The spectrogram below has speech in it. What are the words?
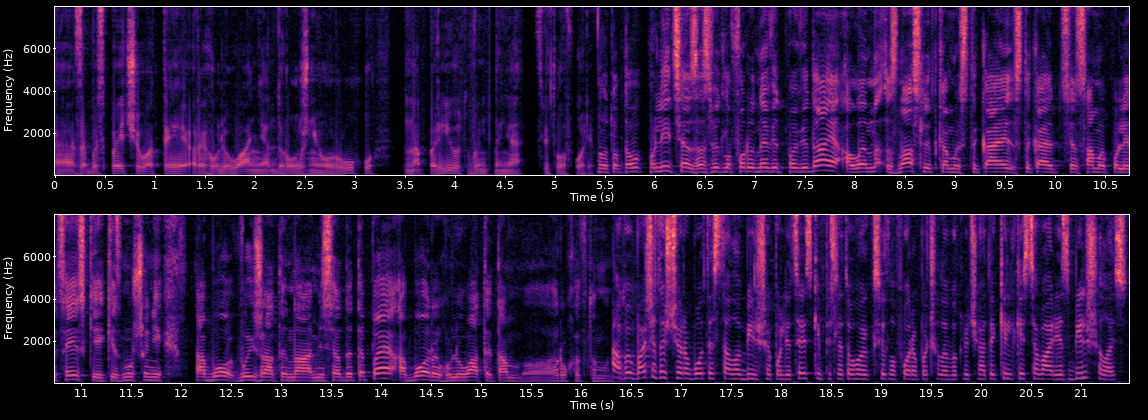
е, забезпечувати регулювання дорожнього руху на період вимкнення світлофорів. Ну тобто поліція за світлофори не відповідає, але на- з наслідками стикає, стикаються саме поліцейські, які змушені або виїжджати на місця ДТП, або регулювати там е, рух автомобіля. А ви бачите, що роботи стало більше поліцейських після того, як світлофори почали виключати? Кількість аварій збільшилась?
